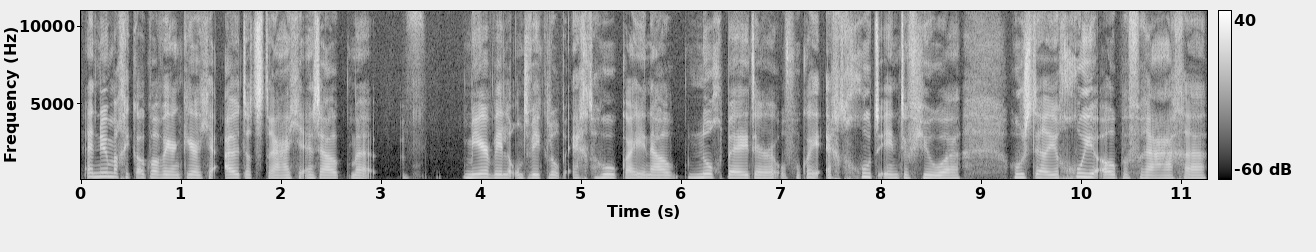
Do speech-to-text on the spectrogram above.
En nu mag ik ook wel weer een keertje uit dat straatje en zou ik me meer willen ontwikkelen op echt hoe kan je nou nog beter of hoe kan je echt goed interviewen? Hoe stel je goede open vragen?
